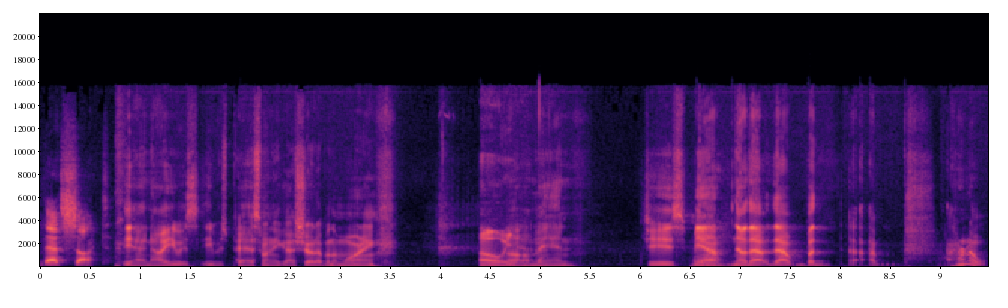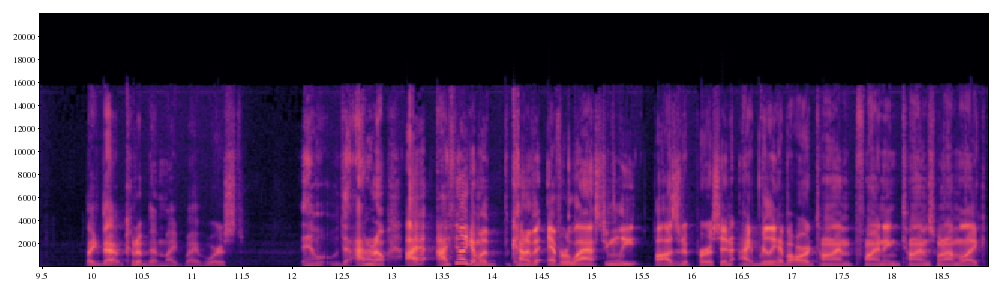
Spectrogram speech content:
That sucked. yeah, no, he was he was pissed when he got showed up in the morning. oh yeah. Oh man, jeez, yeah. Yeah. no, that that, but uh, I don't know, like that could have been my my worst. I don't know. I I feel like I'm a kind of an everlastingly positive person. I really have a hard time finding times when I'm like,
